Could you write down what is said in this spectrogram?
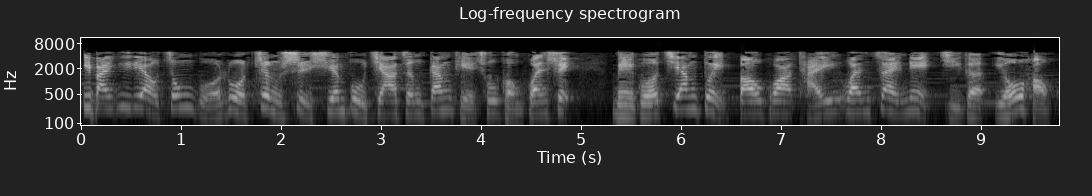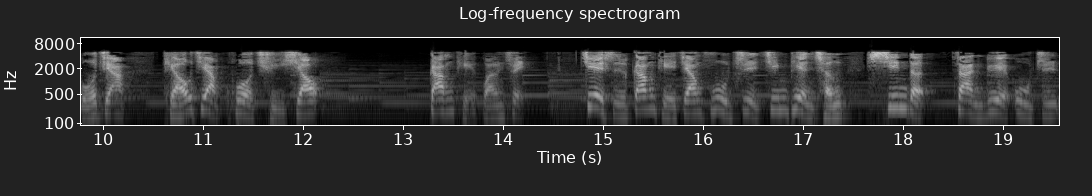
一般预料，中国若正式宣布加征钢铁出口关税，美国将对包括台湾在内几个友好国家调降或取消钢铁关税。届时，钢铁将复制晶片成新的战略物资。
